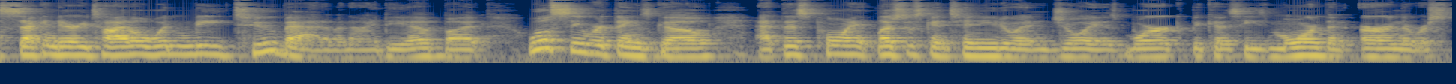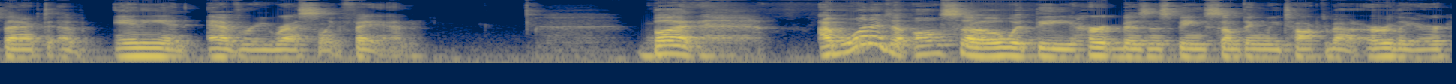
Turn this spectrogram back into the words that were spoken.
secondary title wouldn't be too bad of an idea, but we'll see where things go. At this point, let's just continue to enjoy his work because he's more than earned the respect of any and every wrestling fan. But I wanted to also, with the Hurt business being something we talked about earlier,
